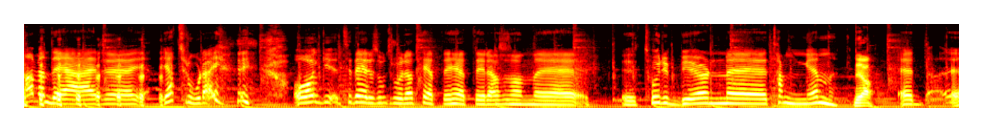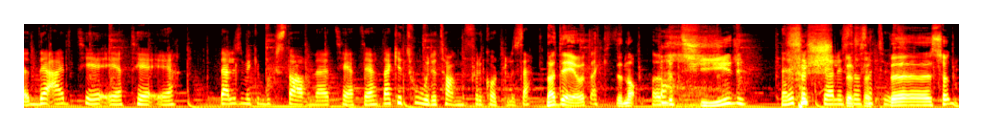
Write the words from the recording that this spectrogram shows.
Nei, men det er Jeg tror deg. Og til dere som tror at Tete heter altså sånn Torbjørn Tangen. Ja. det er T-E-T-E. Det er liksom ikke bokstavene TT. Det er ikke Tore Tang forkortelse. Nei, det er jo et ekte navn. Det betyr Det er førstefødte sønn.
